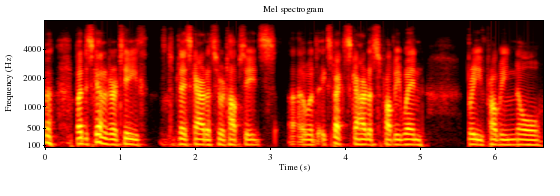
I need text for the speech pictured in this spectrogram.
by the skin of their teeth to play Scarlets who are top seeds. I would expect Scarlets to probably win. Brive probably no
